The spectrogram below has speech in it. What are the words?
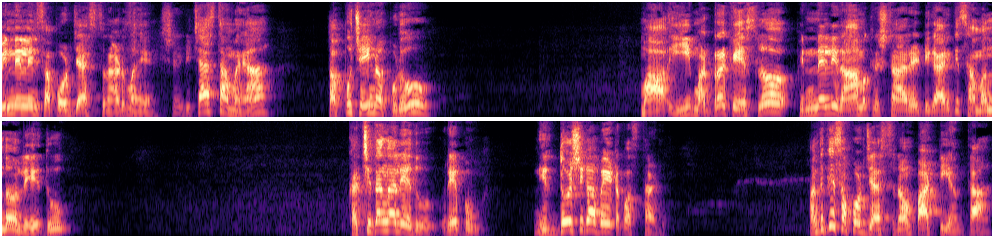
పిన్నెల్ని సపోర్ట్ చేస్తున్నాడు మహేష్ రెడ్డి. చేస్తామయ్యా. తప్పు చేయనప్పుడు మా ఈ మడ్ర కేసులో పిన్నెల్లి రామకృష్ణారెడ్డి గారికి సంబంధం లేదు. ఖచ్చితంగా లేదు. రేపు నిర్దోషిగా బయటకు వస్తాడు అందుకే సపోర్ట్ చేస్తున్నాం పార్టీ అంతా.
